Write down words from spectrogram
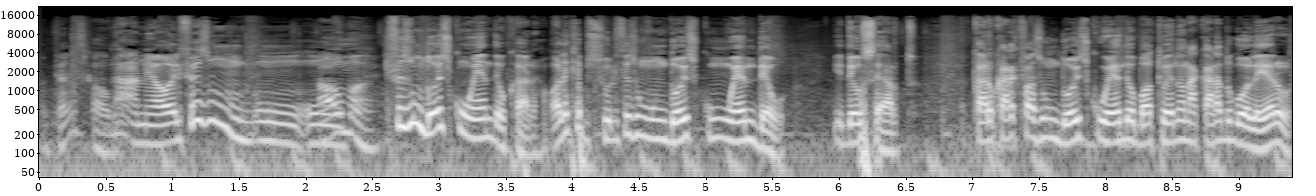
Apenas calma. Ah, meu, ele fez um. um, um calma. Ele fez um 2 com o Wendel, cara. Olha que absurdo. Ele fez um 2 com o Wendel. E deu certo. Cara, o cara que faz um 2 com o Wendel, bota o Wendel na cara do goleiro.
